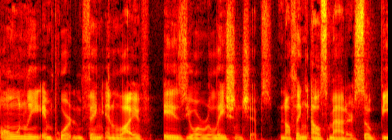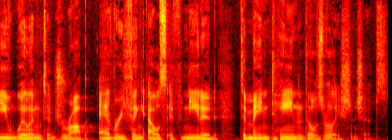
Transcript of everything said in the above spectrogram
only important thing in life is your relationships. Nothing else matters. So be willing to drop everything else if needed to maintain those relationships.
